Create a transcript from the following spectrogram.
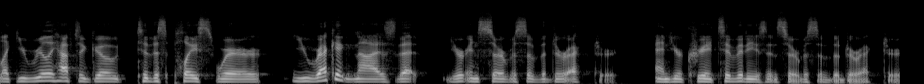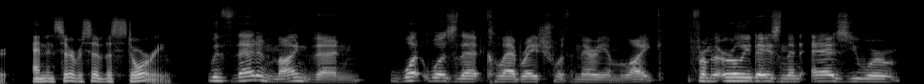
Like you really have to go to this place where you recognize that you're in service of the director and your creativity is in service of the director and in service of the story. With that in mind, then, what was that collaboration with Miriam like from the early days, and then as you were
